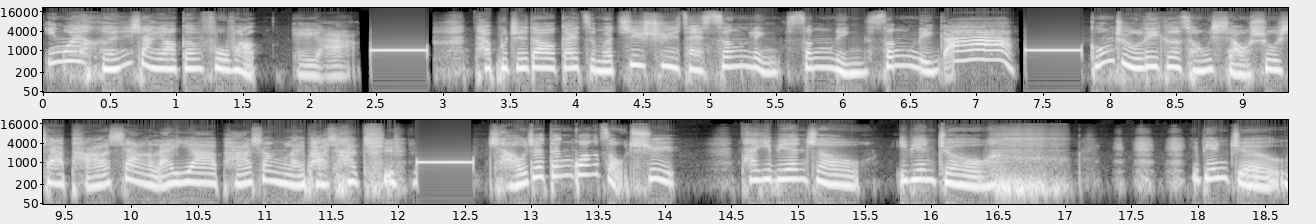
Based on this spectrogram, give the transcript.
因为很想要跟父王，哎呀，他不知道该怎么继续在森林、森林、森林啊！公主立刻从小树下爬下来呀，爬上来，爬下去，朝着灯光走去。她一边走一边走，一边走，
